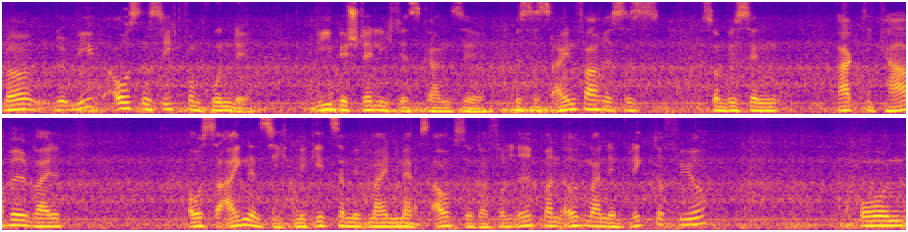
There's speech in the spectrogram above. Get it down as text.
ne? wie aus der Sicht vom Kunde. Wie bestelle ich das Ganze? Ist es einfach? Ist es so ein bisschen praktikabel? Weil aus der eigenen Sicht, mir geht es ja mit meinen Maps auch so, da verliert man irgendwann den Blick dafür. Und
